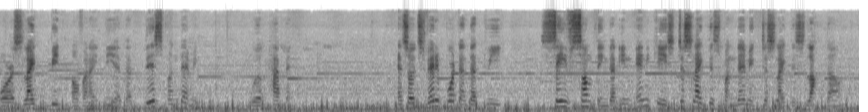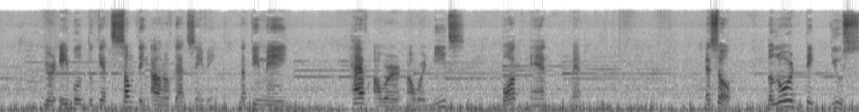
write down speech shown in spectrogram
or a slight bit of an idea that this pandemic will happen. And so it's very important that we save something that in any case, just like this pandemic, just like this lockdown, are able to get something out of that saving that we may have our our needs bought and met. And so the Lord take use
